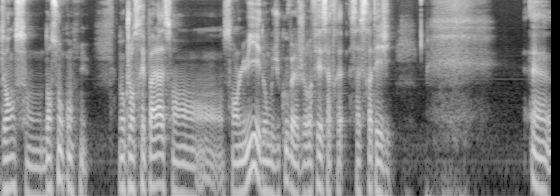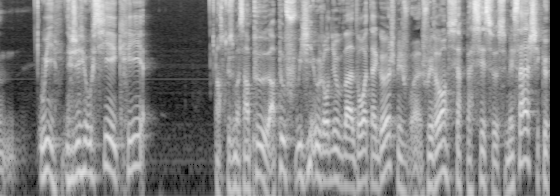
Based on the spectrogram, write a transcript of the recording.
dans son dans son contenu. Donc j'en serais pas là sans, sans lui et donc du coup voilà je refais sa, stratégie. Euh, oui, j'ai aussi écrit. Alors excuse-moi, c'est un peu un peu fouillé aujourd'hui, on va à droite à gauche, mais je, voulais vraiment faire passer ce message, c'est que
